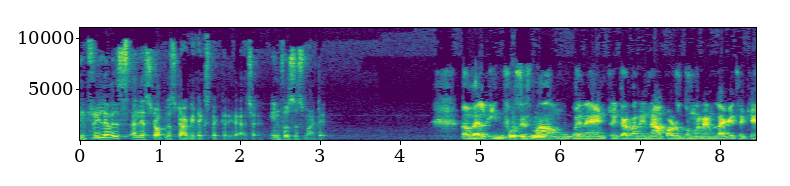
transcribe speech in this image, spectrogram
એન્ટ્રી લેવલ્સ અને સ્ટોપ લોસ ટાર્ગેટ એક્સપેક્ટ કરી રહ્યા છે ઇન્ફોસિસ માટે. વેલ ઇન્ફોસિસમાં હું કોઈને એન્ટ્રી કરવાની ના પાડું તો મને એમ લાગે છે કે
